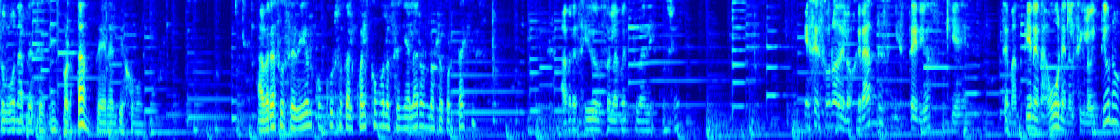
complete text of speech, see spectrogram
tuvo una presencia importante en el viejo mundo. ¿Habrá sucedido el concurso tal cual como lo señalaron los reportajes? ¿Habrá sido solamente una discusión? Ese es uno de los grandes misterios que se mantienen aún en el siglo XXI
